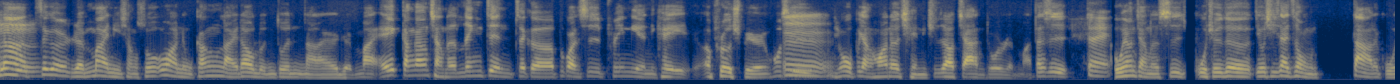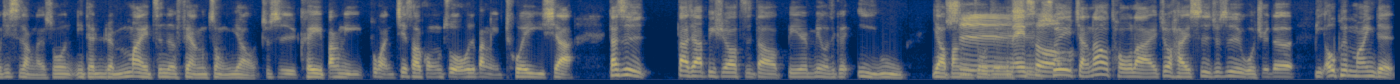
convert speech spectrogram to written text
那这个人脉，你想说哇，你刚来到伦敦哪来的人脉？哎，刚刚讲的 LinkedIn 这个，不管是 Premium，你可以 approach 别人，或是你如果不想花那个钱，你就是要加很多人嘛。但是，对，我想讲的是，我觉得尤其在这种大的国际市场来说，你的人脉真的非常重要，就是可以帮你不管介绍工作，或者帮你推一下。但是大家必须要知道，别人没有这个义务要帮你做这件事。没错。所以讲到头来，就还是就是我觉得 be open minded，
